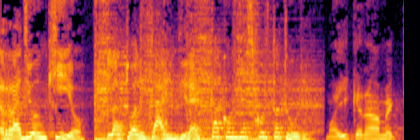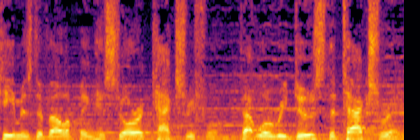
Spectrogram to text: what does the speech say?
Radio Anch'io, l'attualità in diretta con gli ascoltatori. My economic team is developing historic tax reform that will reduce the tax rate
